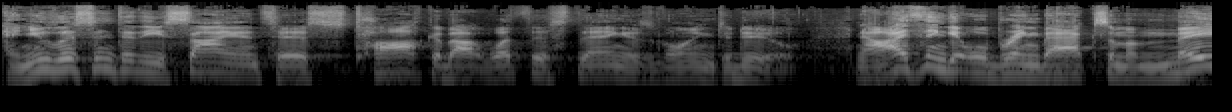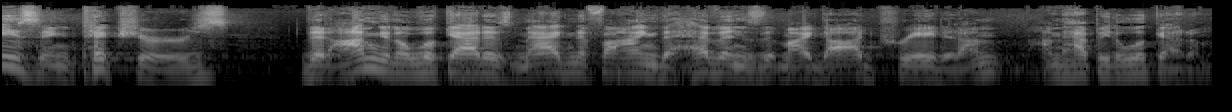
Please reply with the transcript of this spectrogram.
And you listen to these scientists talk about what this thing is going to do. Now, I think it will bring back some amazing pictures that I'm going to look at as magnifying the heavens that my God created. I'm, I'm happy to look at them.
